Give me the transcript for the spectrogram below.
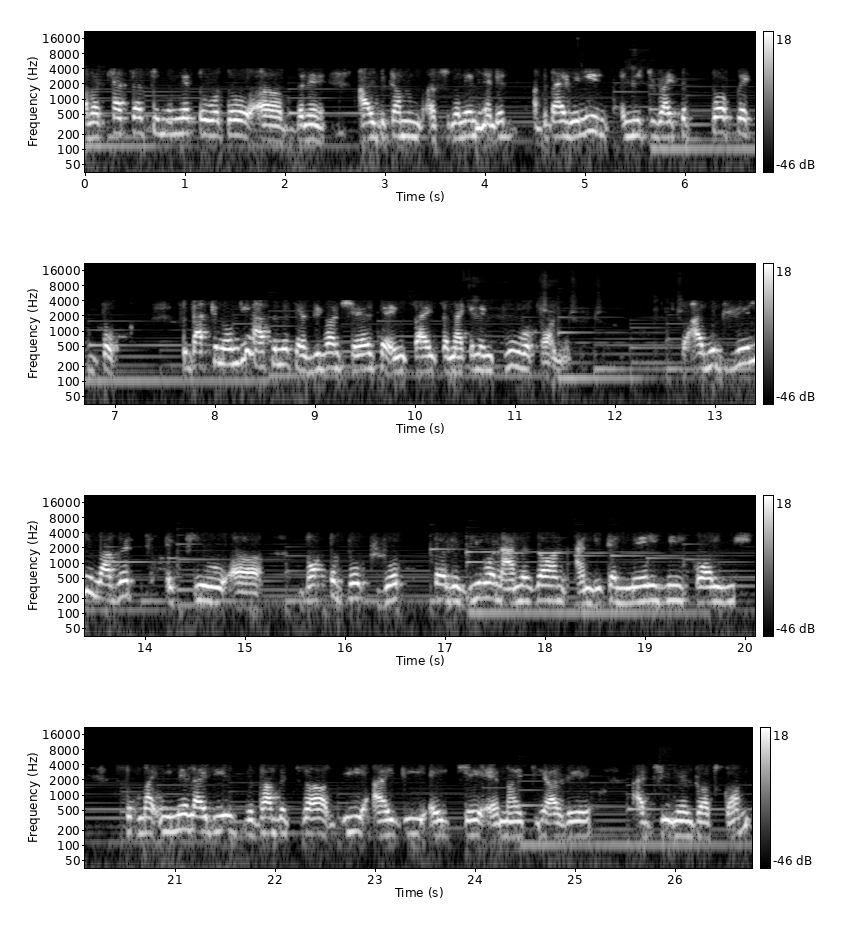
अब अच्छा अच्छा सुनेंगे तो वो तो uh, मैंने I'll become a swimming headed but I really need to write the perfect book. So that can only happen if everyone shares their insights and I can improve upon it. So I would really love it if you uh, bought the book, wrote the review on Amazon, and you can mail me, call me. So my email ID is vidhamitra, V-I-D-H-A-M-I-T-R-A at gmail.com.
